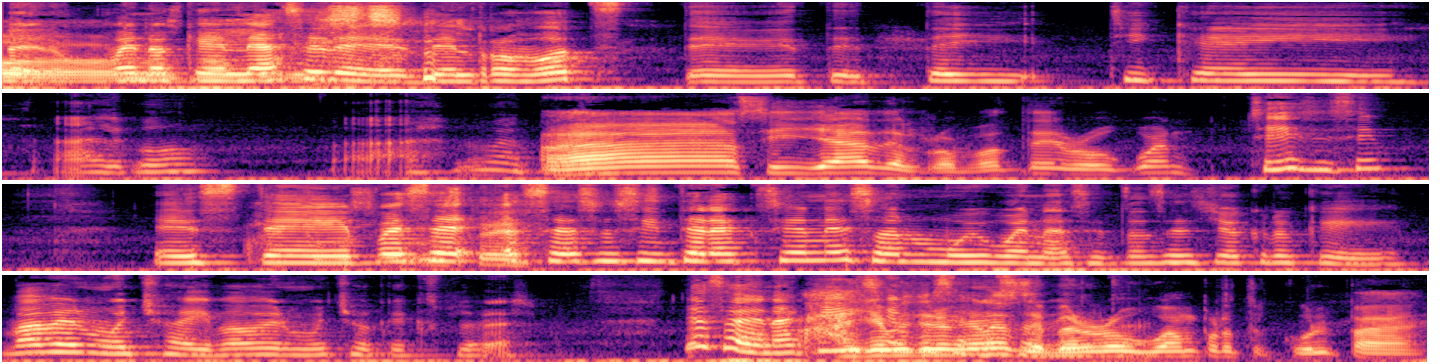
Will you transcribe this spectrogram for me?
Pero, Oh, bueno, los que le hace de- del robot de, de- de TK algo. Ah, no me acuerdo. Ah, sí, ya, del robot de Rogue One. Sí, sí, sí. Este, ¿cómo se pues, eh, este? o sea, sus interacciones son muy buenas, entonces yo creo que va a haber mucho ahí, va a haber mucho que explorar. Ya saben, aquí Ay, ya me dieron ganas de ver Rogue. One por tu culpa.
